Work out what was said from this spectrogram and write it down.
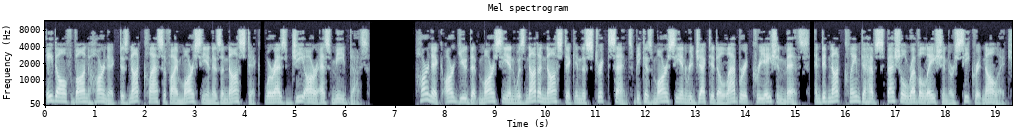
Adolf von Harnack does not classify Marcion as a Gnostic, whereas G. R. S. Mead does. Harnack argued that Marcion was not a Gnostic in the strict sense because Marcion rejected elaborate creation myths, and did not claim to have special revelation or secret knowledge.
